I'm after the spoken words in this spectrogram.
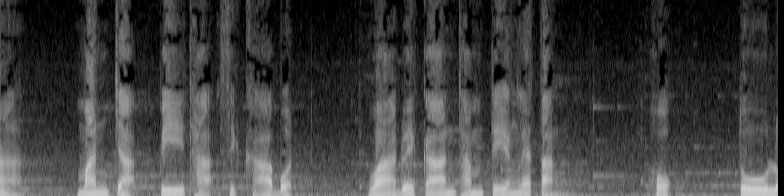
5. มันจะปีถะสิกขาบท ว่าด้วยการทำเตียงและตั่ง 6. ตูโล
